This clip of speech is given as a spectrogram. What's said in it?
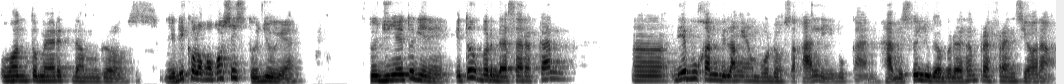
want to marry dumb girls. Jadi kalau Koko sih setuju ya. Setujunya itu gini, itu berdasarkan uh, dia bukan bilang yang bodoh sekali, bukan. Habis itu juga berdasarkan preferensi orang.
